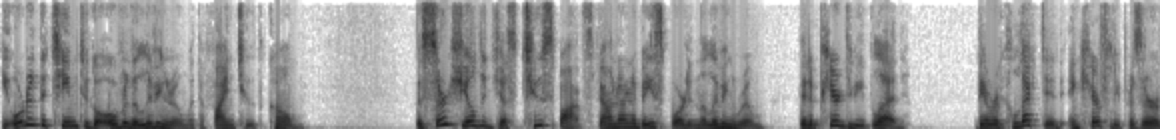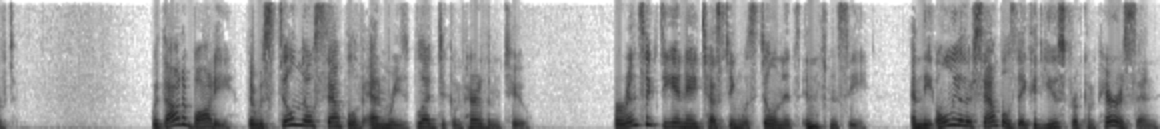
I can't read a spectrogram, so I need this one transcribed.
He ordered the team to go over the living room with a fine tooth comb. The search yielded just two spots found on a baseboard in the living room that appeared to be blood. They were collected and carefully preserved. Without a body, there was still no sample of Anne Marie's blood to compare them to. Forensic DNA testing was still in its infancy, and the only other samples they could use for comparison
